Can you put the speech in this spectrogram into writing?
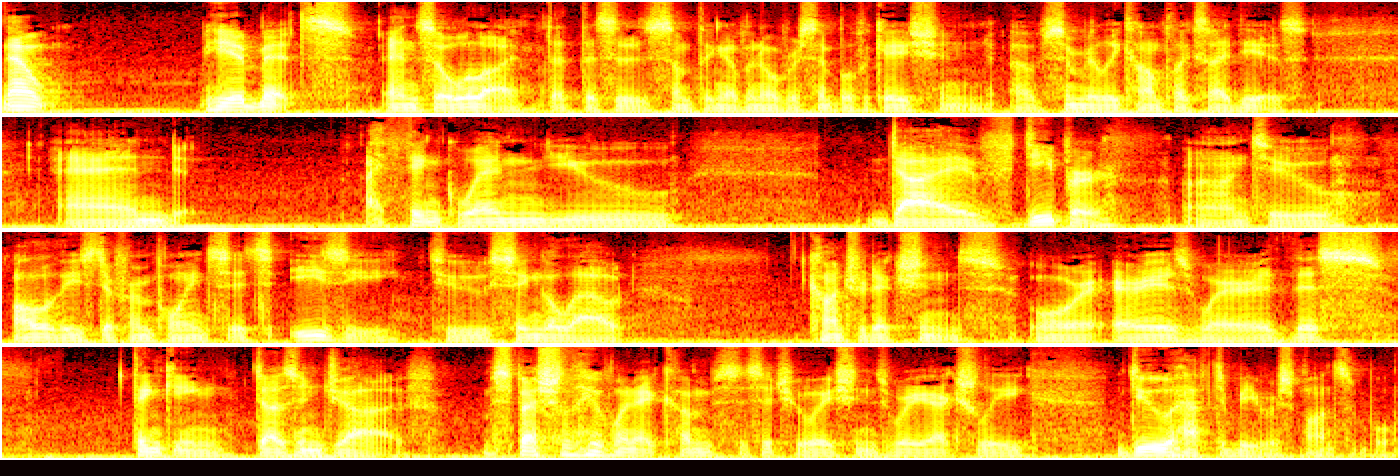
Now, he admits, and so will I, that this is something of an oversimplification of some really complex ideas. And I think when you dive deeper onto all of these different points, it's easy to single out contradictions or areas where this thinking doesn't jive, especially when it comes to situations where you actually do have to be responsible,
